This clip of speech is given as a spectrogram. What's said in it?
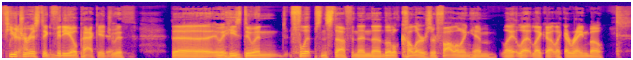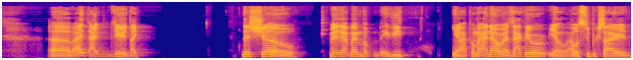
futuristic video package Yeah. with the he's doing flips and stuff and then the little colors are following him like like like a like a rainbow. Um, I, I, dude, like this show. If you, you know, I put my, I know exactly where, you know, I was super excited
